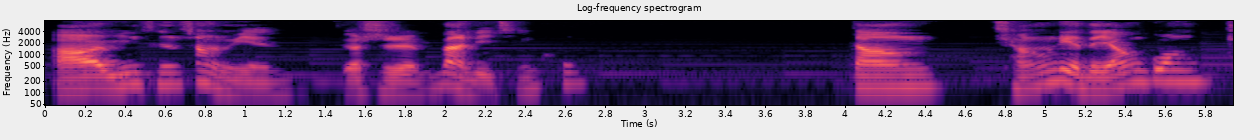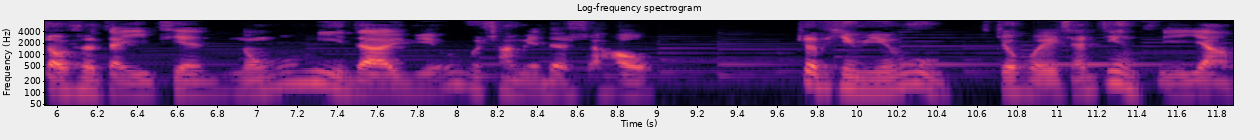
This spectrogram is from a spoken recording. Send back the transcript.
而云层上面则是万里晴空。当强烈的阳光照射在一片浓密的云雾上面的时候，这片云雾就会像镜子一样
